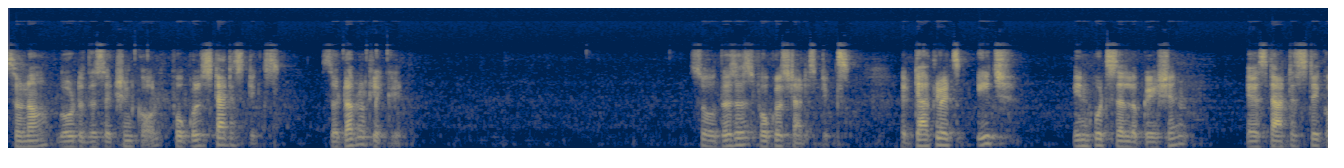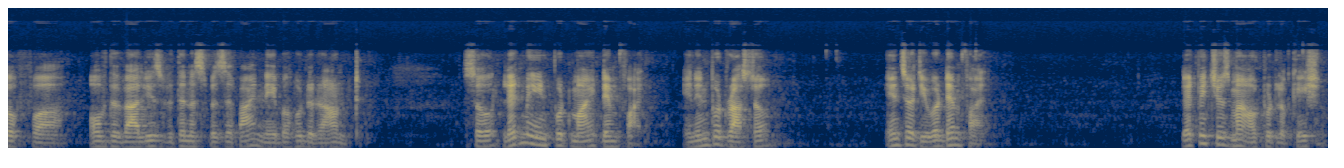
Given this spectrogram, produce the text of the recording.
So now go to the section called focal statistics. So double click it. So this is focal statistics. It calculates each input cell location, a statistic of, uh, of the values within a specified neighborhood around it. So let me input my DEM file. In input raster, insert your DEM file. Let me choose my output location.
